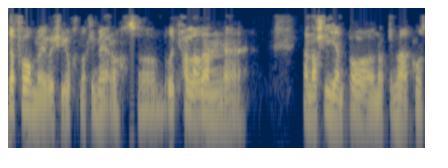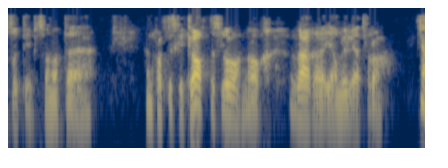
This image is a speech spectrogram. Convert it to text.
det får vi jo ikke gjort noe med, da. Så bruk heller den energien på noe mer konstruktivt, sånn at eh, en faktisk er klar til å slå når været gir mulighet for det. Ja,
